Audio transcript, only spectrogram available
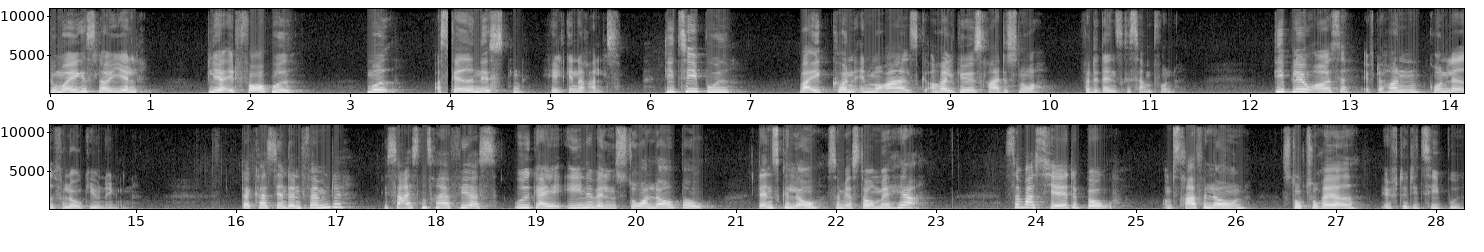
du må ikke slå ihjel, bliver et forbud mod og skade næsten helt generelt. De 10 bud var ikke kun en moralsk og religiøs rettesnor for det danske samfund. De blev også efterhånden grundlaget for lovgivningen. Da Christian den 5. i 1683 udgav enevældens store lovbog, Danske Lov, som jeg står med her, så var 6. bog om straffeloven struktureret efter de 10 bud.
